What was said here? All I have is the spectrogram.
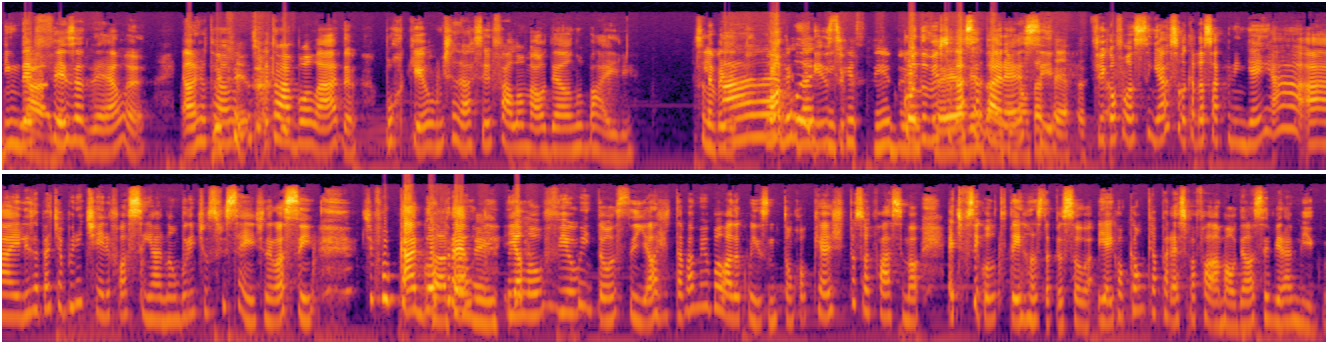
Em defesa dela, ela já tava, Defesa. já tava bolada porque o Mr. Darcy falou mal dela no baile. Você lembra disso? Ah, Logo é verdade, isso. Quando isso, o Mr. é Darcy verdade, não, tá aparece. Ficam falando assim, ah, você não quer dançar com ninguém? Ah, a Elizabeth é bonitinha. Ele falou assim, ah, não bonitinho o suficiente, negócio assim. Tipo, cagou pra ela. Exatamente. E ela ouviu, então assim, ela já tava meio bolada com isso. Então qualquer pessoa que falasse mal. É tipo assim, quando tu tem ranço da pessoa, e aí qualquer um que aparece pra falar mal dela, você vira amigo.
